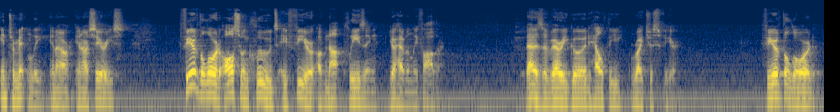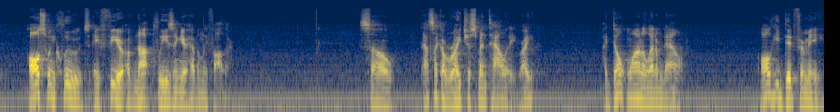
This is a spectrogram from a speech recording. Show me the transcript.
intermittently in our, in our series. Fear of the Lord also includes a fear of not pleasing your Heavenly Father. That is a very good, healthy, righteous fear. Fear of the Lord also includes a fear of not pleasing your Heavenly Father. So that's like a righteous mentality, right? I don't want to let him down. All he did for me,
